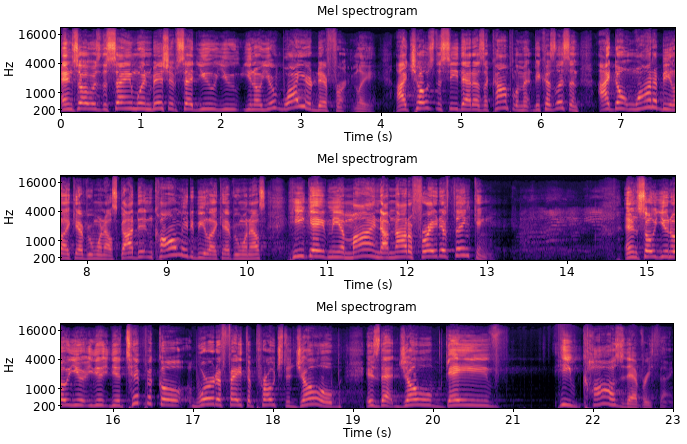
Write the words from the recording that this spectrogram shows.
and so it was the same when Bishop said, You, you, you know, you're wired differently. I chose to see that as a compliment because, listen, I don't want to be like everyone else. God didn't call me to be like everyone else. He gave me a mind I'm not afraid of thinking. And so, you know, your, your, typical word of faith approach to Job is that Job gave, he caused everything.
